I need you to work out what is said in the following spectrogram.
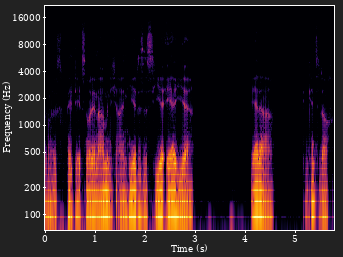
Du, es fällt dir jetzt nur der Name nicht ein. Hier, das ist hier, er hier. Der da. Den kennst du doch.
